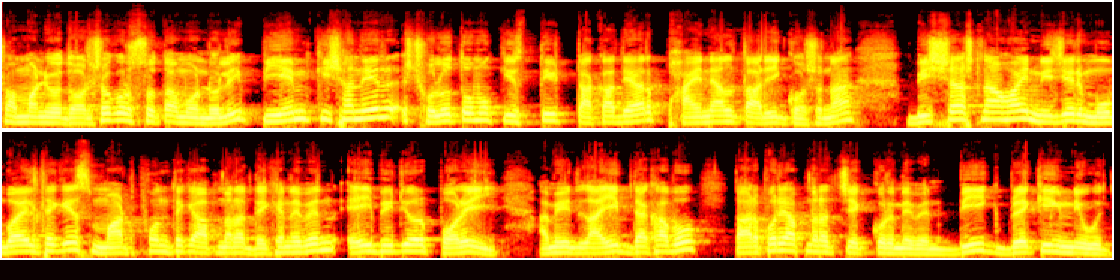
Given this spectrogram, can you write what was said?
সম্মানীয় দর্শক ও শ্রোতা মণ্ডলী, পিএম কিষাণের ষোলোতম কিস্তির টাকা দেওয়ার ফাইনাল তারিখ ঘোষণা। বিশ্বাস না হয় নিজের মোবাইল থেকে স্মার্টফোন থেকে আপনারা দেখে নেবেন। এই ভিডিওর পরেই আমি লাইভ দেখাবো। তারপরে আপনারা চেক করে নেবেন। Big breaking news.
